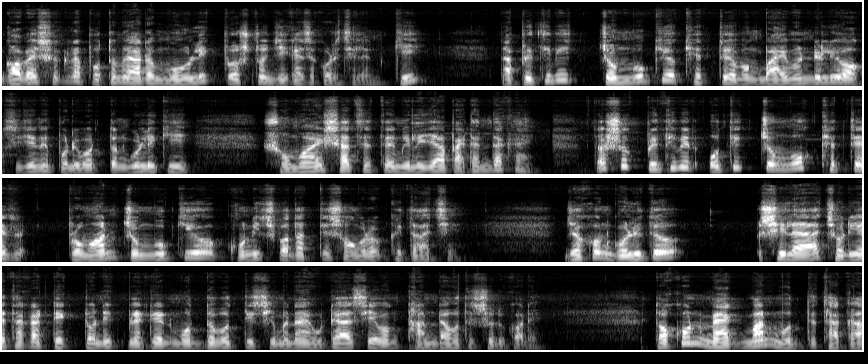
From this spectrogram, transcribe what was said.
গবেষকরা প্রথমে আরও মৌলিক প্রশ্ন জিজ্ঞাসা করেছিলেন, কি? না, পৃথিবীর চৌম্বকীয় ক্ষেত্র এবং বায়ুমণ্ডলীয় অক্সিজেনের পরিবর্তনগুলি কি সময়ের সাথে সাথে মিলে যাওয়া প্যাটার্ন দেখায়? দর্শক, পৃথিবীর অতীত চৌম্বক ক্ষেত্রের প্রমাণ চৌম্বকীয় খনিজ পদার্থে সংরক্ষিত আছে। যখন গলিত শিলা ছড়িয়ে থাকা টেকটনিক প্লেটের মধ্যবর্তী সীমানায় উঠে আসে এবং ঠান্ডা হতে শুরু করে, তখন ম্যাগমার মধ্যে থাকা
